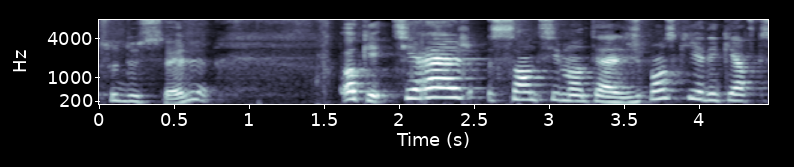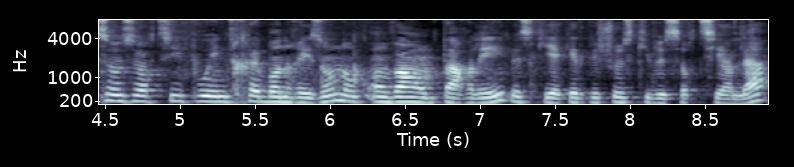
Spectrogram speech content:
tout de seul. Ok, tirage sentimental. Je pense qu'il y a des cartes qui sont sorties pour une très bonne raison, donc on va en parler parce qu'il y a quelque chose qui veut sortir là.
